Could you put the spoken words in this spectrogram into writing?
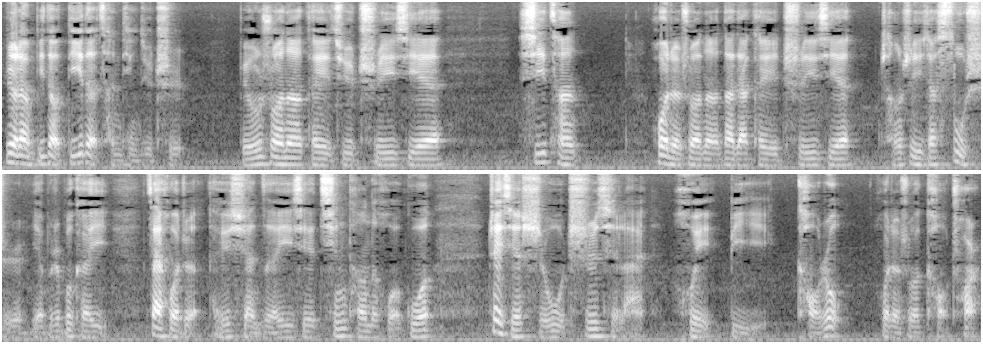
热量比较低的餐厅去吃，比如说呢，可以去吃一些。西餐，或者说呢，大家可以吃一些尝试一下素食，也不是不可以。再或者可以选择一些清汤的火锅，这些食物吃起来会比烤肉或者说烤串儿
